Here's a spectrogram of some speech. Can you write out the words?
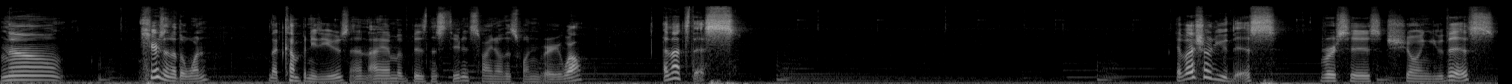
Now, here's another one that companies use, and I am a business student, so I know this one very well. And that's this. If I showed you this versus showing you this,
